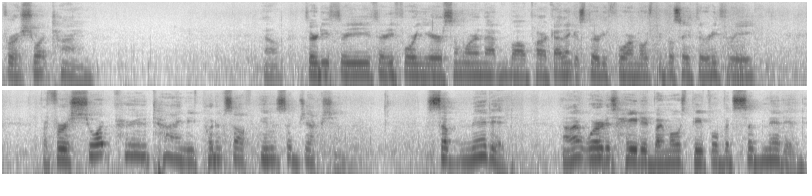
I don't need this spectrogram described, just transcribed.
for a short time. Now, 33, 34 years, somewhere in that ballpark. I think it's 34. Most people say 33. But for a short period of time, he put himself in subjection, submitted. Now, that word is hated by most people, but submitted.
